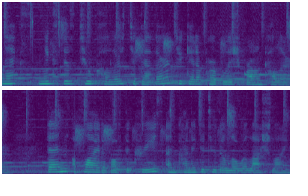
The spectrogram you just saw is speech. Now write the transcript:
Next, mix these two colors together to get a purplish brown color. Then apply it above the crease and connect it to the lower lash line.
